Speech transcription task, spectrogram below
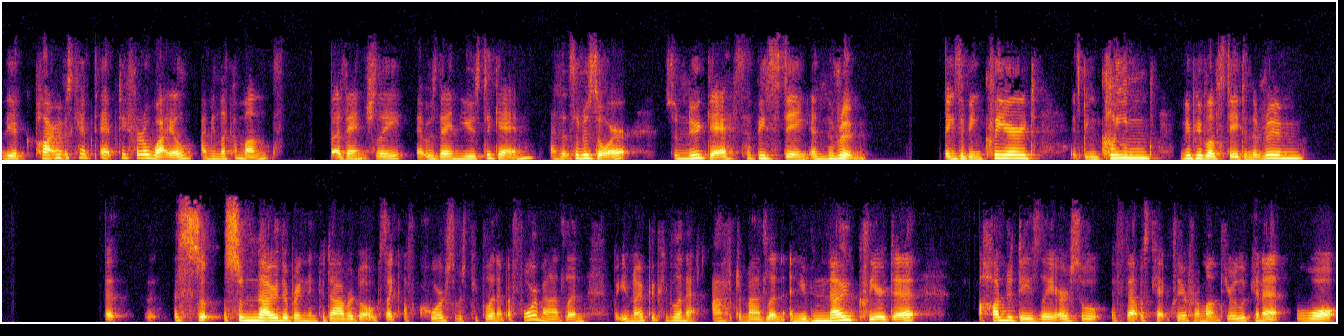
the apartment was kept empty for a while, I mean, like a month, but eventually it was then used again as it's a resort. So new guests have been staying in the room. Things have been cleared, it's been cleaned, new people have stayed in the room. Uh, so, so now they're bringing cadaver dogs. Like, of course, there was people in it before Madeline, but you've now put people in it after Madeline, and you've now cleared it hundred days later. So if that was kept clear for a month, you're looking at what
